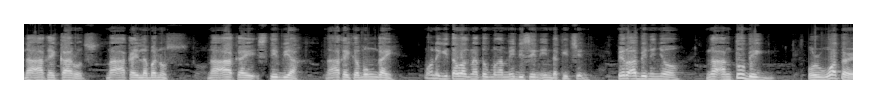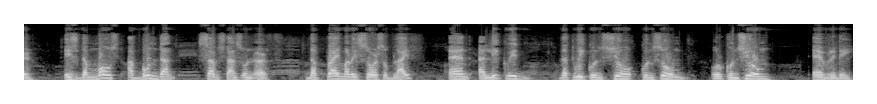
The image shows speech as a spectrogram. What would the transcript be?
naa kay carrots naa kay labanos naa kay stevia naa kay kamunggay mo na gitawag natong mga medicine in the kitchen pero abi ninyo nga ang tubig or water is the most abundant substance on earth, the primary source of life, and a liquid that we consume, consume or consume every day.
